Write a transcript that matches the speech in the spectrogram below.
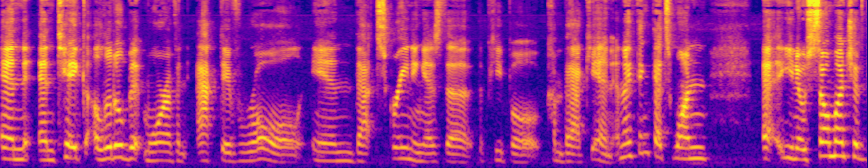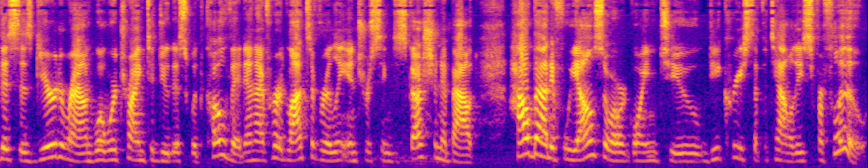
and and take a little bit more of an active role in that screening as the the people come back in and i think that's one uh, you know, so much of this is geared around, well, we're trying to do this with COVID. And I've heard lots of really interesting discussion about how about if we also are going to decrease the fatalities for flu?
